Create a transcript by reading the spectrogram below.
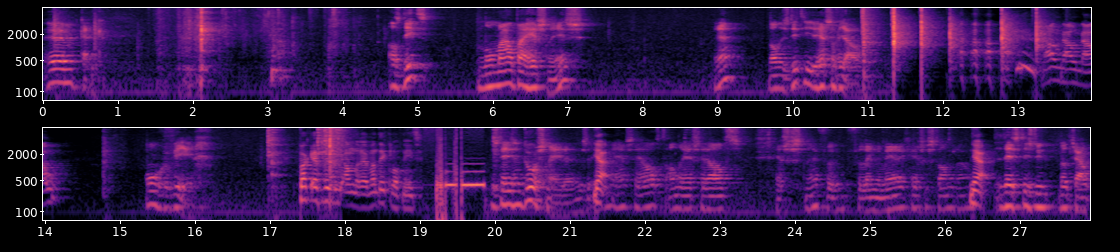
Ehm, kijk. Als dit normaal per hersenen is, ja, dan is dit die hersen van jou. Nou, nou, nou. Ongeveer. Pak even die andere, want dit klopt niet. Dus deze is een doorsnede. Dus de Ja. ene hersenhelft, de andere hersenhelft, hersens, hè, ver, verlengde merg, hersenstam. Zo. Ja, Deze, het is nu dat jouw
